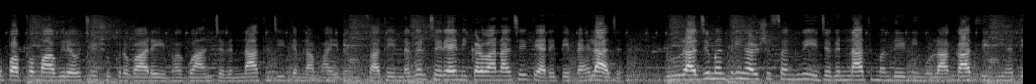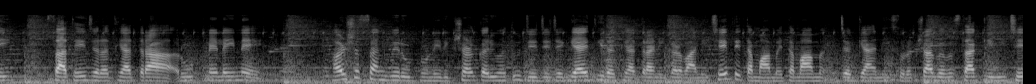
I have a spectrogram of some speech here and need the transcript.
ઓપ આપવામાં આવી રહ્યો છે. શુક્રવારે ભગવાન જગન્નાથજી તેમના ભાઈ બહેન સાથે નગરચર્યાએ નીકળવાના છે. ત્યારે તે પહેલા જ ગૃહ રાજ્યમંત્રી હર્ષ સંઘવીએ જગન્નાથ મંદિરની મુલાકાત લીધી હતી. સાથે જ રથયાત્રા રૂટને લઈને હર્ષ સંઘવી રૂટનું નિરીક્ષણ કર્યું હતું. જે જે જગ્યાએથી રથયાત્રા નીકળવાની છે તે તમામે તમામ જગ્યાની સુરક્ષા વ્યવસ્થા કેવી છે?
